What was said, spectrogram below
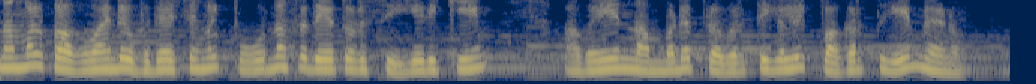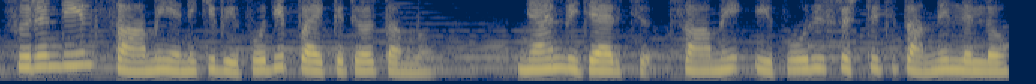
നമ്മൾ ഭഗവാന്റെ ഉപദേശങ്ങൾ പൂർണ ഹൃദയത്തോടെ സ്വീകരിക്കുകയും അവയെ നമ്മുടെ പ്രവൃത്തികളിൽ പകർത്തുകയും വേണം. സുരണ്ടിയിൽ സ്വാമി എനിക്ക് വിഭൂതി പാക്കറ്റുകൾ തന്നു. ഞാൻ വിചാരിച്ചു സ്വാമി വിഭൂതി സൃഷ്ടിച്ച് തന്നില്ലല്ലോ.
